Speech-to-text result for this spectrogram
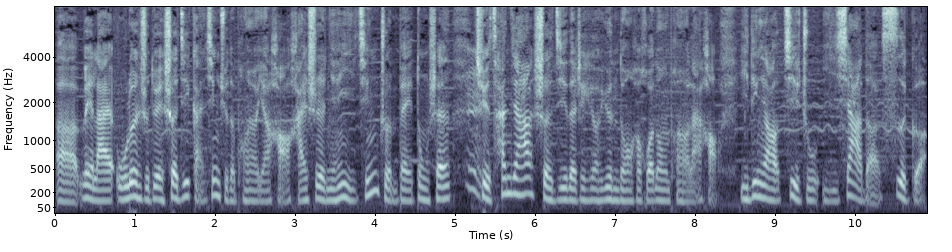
呃，未来无论是对射击感兴趣的朋友也好，还是您已经准备动身嗯去参加射击的这个运动和活动的朋友来好，一定要记住以下的四个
